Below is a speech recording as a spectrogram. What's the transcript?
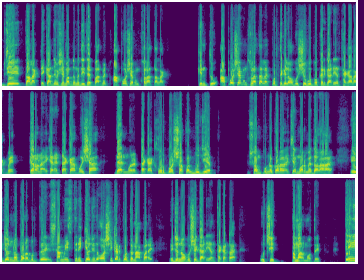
যে- তালাকটি কাজে মাধ্যমে দিতে পারবেন, আপোষ এবং খোলা তালাক। কিন্তু আপোষ এবং খোলা তালাক করতে গেলে অবশ্যই উপপক্ষের গার্ডিয়ান থাকা লাগবে। কেননা, এখানে টাকা, পয়সা দেনমোরের টাকা খোরপোষ সকল বুঝিয়ে সম্পূর্ণ করা হয়েছে, মর্মে ধরা হয়। এই জন্য পরবর্তীতে স্বামী, স্ত্রী কেউ যদি অস্বীকার করতে না পারে এই জন্য অবশ্যই গার্ডিয়ান থাকাটা উচিত আমার মতে। এই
